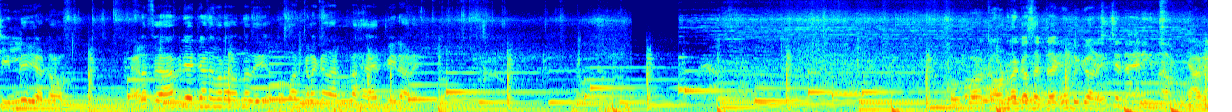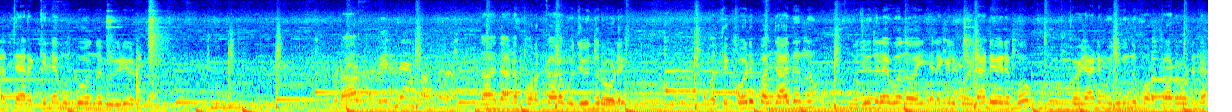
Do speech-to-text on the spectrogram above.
ചില്ല് കേട്ടോ ഞങ്ങൾ ഫാമിലി ആയിട്ടാണ് ഇവിടെ വന്നത്. അപ്പോൾ മക്കളൊക്കെ നല്ല ഹാപ്പിയിലാണ് കൗണ്ടറൊക്കെ സെറ്റാക്കി കൊണ്ടിരിക്കുകയാണ് ഞാൻ പിന്നെ തിരക്കിന്റെ മുമ്പ് വന്ന് വീഡിയോ എടുത്തു ഇവിടെ ഇതാ ഇതാണ് പുറക്കാട് ബുജുവിന്ദ് റോഡ് അപ്പോൾ തെക്കോടി പഞ്ചായത്തിൽ നിന്നും മുജുവിനിലേക്ക് പോകുന്ന വഴി അല്ലെങ്കിൽ കൊയിലാണ്ടി വരുമ്പോൾ കൊയിലാണ്ടി മുജുവിന്ന് പുറക്കാട് റോഡിന്റെ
